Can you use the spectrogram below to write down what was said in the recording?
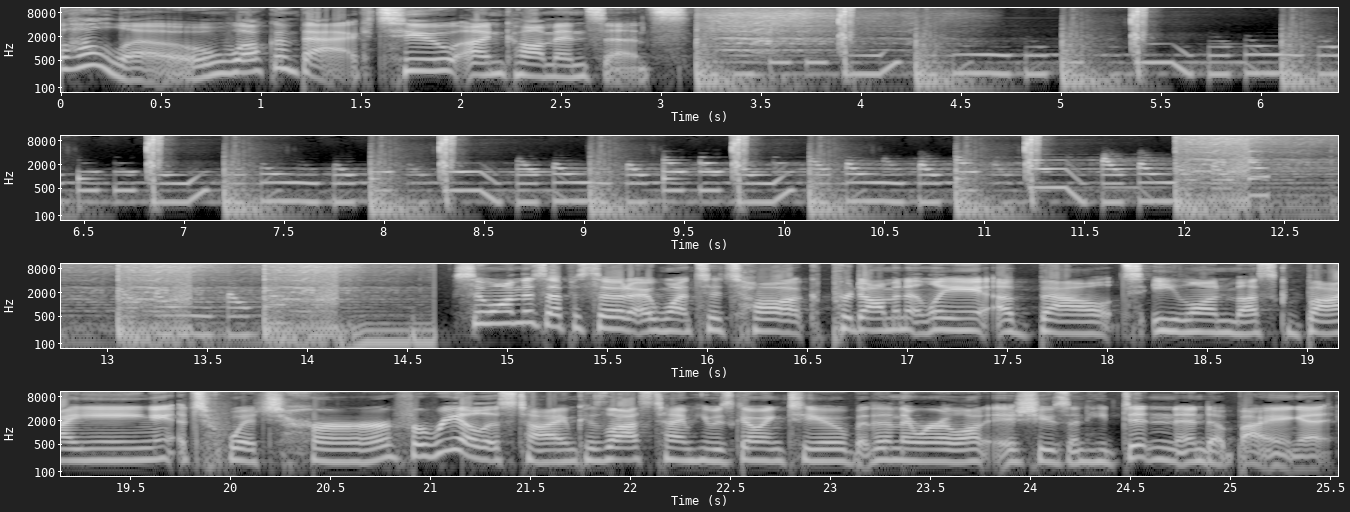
Well, hello. Welcome back to Uncommon Sense. So, on this episode, I want to talk predominantly about Elon Musk buying Twitter for real this time, because last time he was going to, but then there were a lot of issues and he didn't end up buying it.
